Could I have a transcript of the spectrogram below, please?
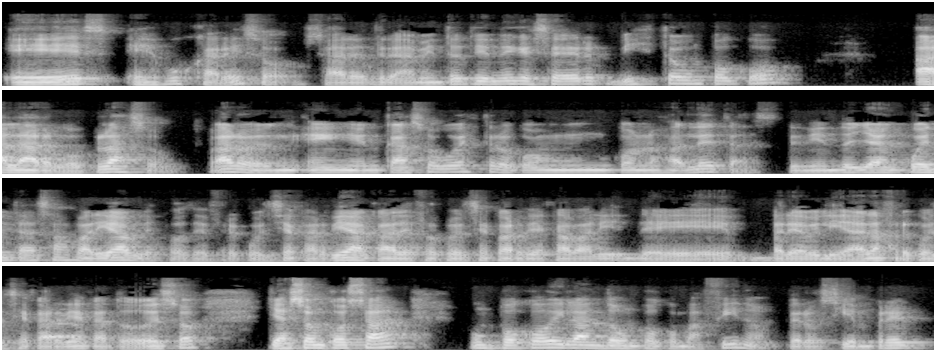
es, es buscar eso. O sea, el entrenamiento tiene que ser visto un poco a largo plazo. Claro, en, en el caso vuestro con, con, los atletas, teniendo ya en cuenta esas variables pues, de frecuencia cardíaca, de frecuencia cardíaca, de variabilidad de la frecuencia cardíaca, todo eso, ya son cosas un poco hilando un poco más fino, pero siempre el,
